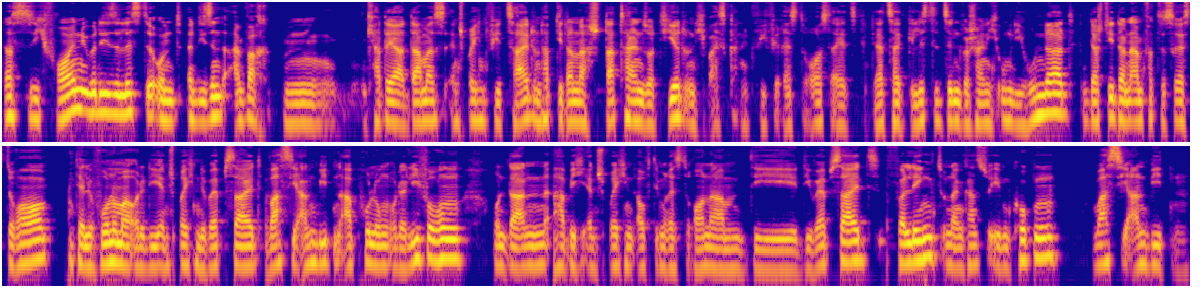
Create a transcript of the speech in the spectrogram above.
dass sie sich freuen über diese Liste und äh, die sind einfach mh, hm, ich hatte ja damals entsprechend viel Zeit und habe die dann nach Stadtteilen sortiert und ich weiß gar nicht, wie viele Restaurants da jetzt derzeit gelistet sind, wahrscheinlich um die 100. Da steht dann einfach das Restaurant, Telefonnummer oder die entsprechende Website, was sie anbieten, Abholung oder Lieferung und dann habe ich entsprechend auf dem Restaurantnamen die, die Website verlinkt und dann kannst du eben gucken, was sie anbieten.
